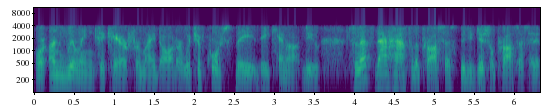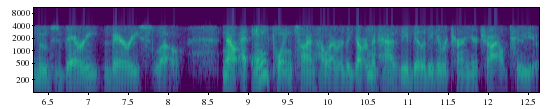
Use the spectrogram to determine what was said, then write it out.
or unwilling to care for my daughter, which of course they, they cannot do. So that's that half of the process, the judicial process, and it moves very, very slow. Now, at any point in time, however, the government has the ability to return your child to you.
